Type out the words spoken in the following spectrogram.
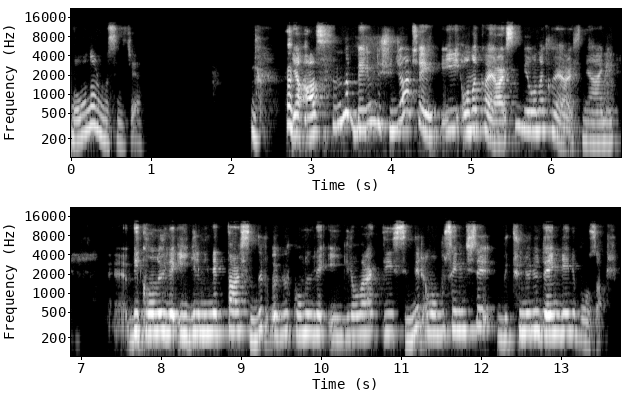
Bulunur mu sizce? ya aslında benim düşüncem şey bir ona kayarsın bir ona kayarsın yani e, bir konuyla ilgili minnettarsındır öbür konuyla ilgili olarak değilsindir ama bu senin işte bütününü dengeni bozar.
